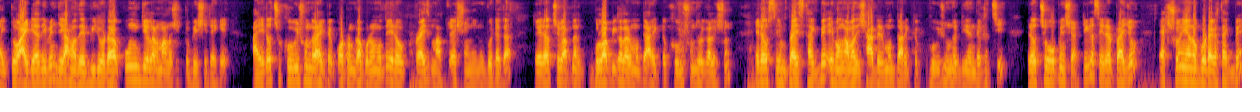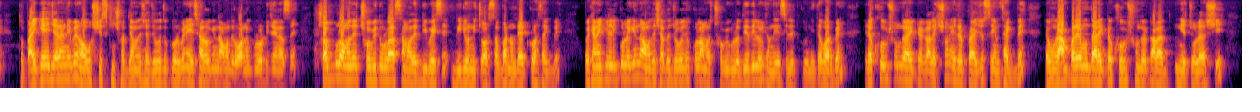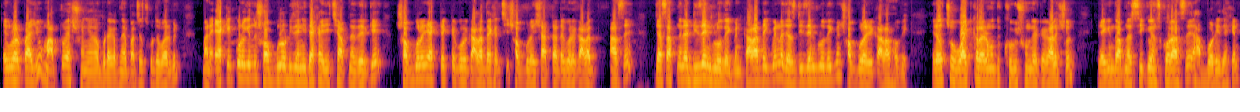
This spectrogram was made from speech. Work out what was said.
একটু আইডিয়া দিবেন যে আমাদের ভিডিওটা কোন জেলার মানুষ একটু বেশি দেখে। আর এটা হচ্ছে খুবই সুন্দর একটা কটন কাপড়ের মধ্যে, এটাও প্রাইস মাত্র একশো নিরানব্বই টাকা। তো এটা হচ্ছে আপনার গোলাপি কালার মধ্যে আরেকটা খুবই সুন্দর কালেকশন এটাও সেম প্রাইস থাকবে এবং আমাদের শার্টের মধ্যে আরেকটা খুবই সুন্দর ডিজাইন দেখাচ্ছি। এটা হচ্ছে ওপেন শার্ট ঠিক আছে? এটার প্রাইসও একশো নিরানব্বই টাকা থাকবে। তো পাইকারি যারা নেবেন, অবশ্যই স্ক্রিনশট দিয়ে আমাদের সাথে যোগাযোগ করবেন। এছাড়াও কিন্তু আমাদের অনেকগুলো ডিজাইন আছে। সবগুলো আমাদের ছবি তোলা আছে আমাদের ডিভাইসে ভিডিও নিচে হোয়াটসঅ্যাপ বাটন অ্যাড করা থাকবে। ওইখানে ক্লিক করলে কিন্তু আমাদের সাথে যোগাযোগ করলে আমরা ছবিগুলো দিয়ে দিলে ওইখান থেকে সিলেক্ট করে নিতে পারবেন। এটা খুবই সুন্দর একটা কালেকশন এটার প্রাইসও সেম থাকবে। এবং রামপারের মধ্যে আরেকটা খুবই সুন্দর কালার নিয়ে চলে আসছি। এগুলোর প্রাইসও মাত্র একশো নিরানব্বই টাকা আপনারা পারচেস করতে পারবেন। মানে এক এক করে কিন্তু সবগুলো ডিজাইনই দেখাই দিচ্ছে আপনাদেরকে। সবগুলোই একটা একটা করে কালার দেখাচ্ছি, সবগুলোই সাতটা করে কালার আছে। জাস্ট আপনারা ডিজাইনগুলো দেখবেন। কালার দেখবেন না জাস্ট ডিজাইনগুলো দেখবেন, সবগুলোরই কালার হবে। এটা হচ্ছে হোয়াইট কালারের মধ্যে খুবই সুন্দর একটা কালেকশন এটা কিন্তু আপনার সিকোয়েন্স করা আছে হাফ বডি দেখেন।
